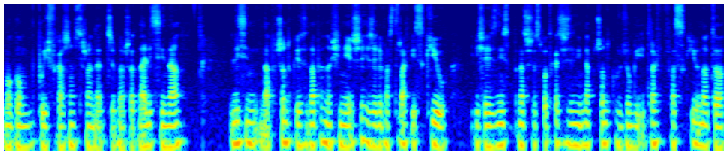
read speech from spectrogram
mogą pójść w każdą stronę, czy na przykład na Lisina, Lisin na początku jest na pewno silniejszy, jeżeli was trafi z Q i się z nim, znaczy spotkacie się z nim na początku w dżungli i trafi was Q, no to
